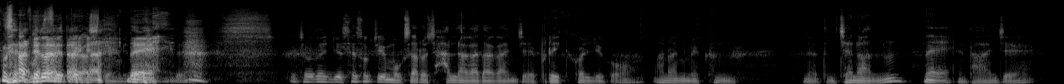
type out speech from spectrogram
거죠. 무덤에 들어갔을 때입니다. 네. 네. 저도 이제 세속적인 목사로 잘 나가다가 이제 브레이크 걸리고 하나님의 큰 어떤 재난 네. 다 이제 어,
